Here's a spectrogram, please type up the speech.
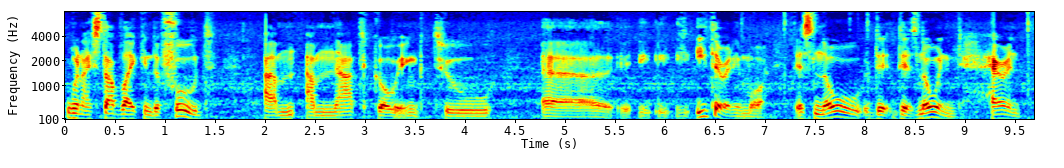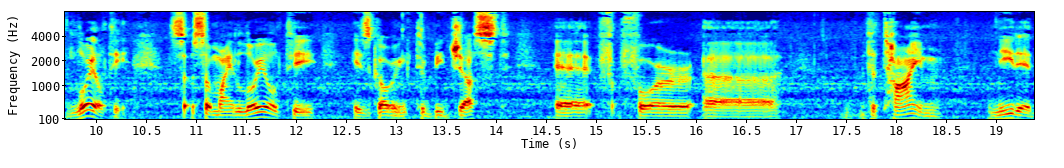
When I stop liking the food, I'm I'm not going to uh, eat there anymore. There's no there's no inherent loyalty. So, so my loyalty is going to be just uh, f- for uh, the time needed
